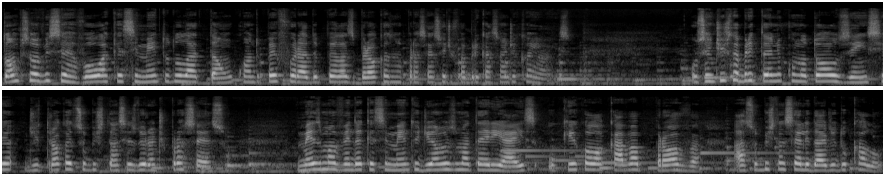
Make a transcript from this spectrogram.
Thompson observou o aquecimento do latão quando perfurado pelas brocas no processo de fabricação de canhões. O cientista britânico notou a ausência de troca de substâncias durante o processo, mesmo havendo aquecimento de ambos os materiais, o que colocava à prova a substancialidade do calor.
